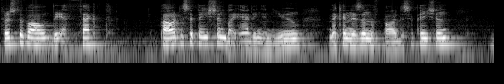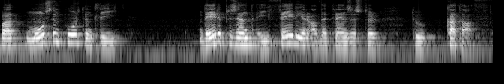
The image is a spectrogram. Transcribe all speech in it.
First of all, they affect power dissipation by adding a new mechanism of power dissipation, but most importantly, they represent a failure of the transistor to cut off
